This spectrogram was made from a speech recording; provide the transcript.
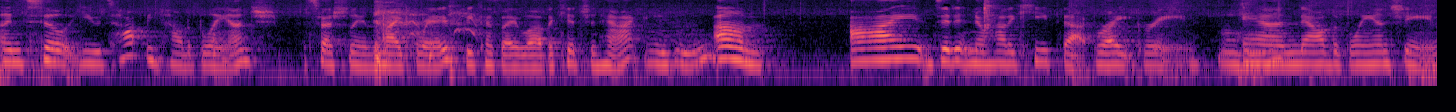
until you taught me how to blanch, especially in the microwave, because I love a kitchen hack, mm-hmm. um, I didn't know how to keep that bright green. Mm-hmm. And now the blanching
